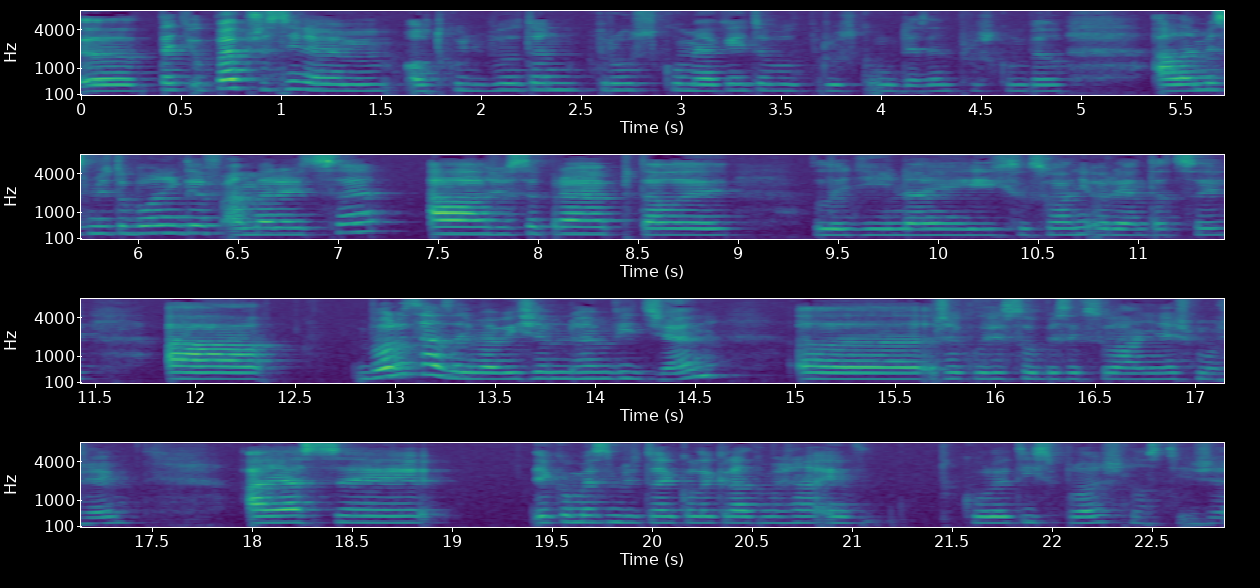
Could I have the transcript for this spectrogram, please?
eh, teď úplně přesně nevím, odkud byl ten průzkum, jaký to byl průzkum, kde ten průzkum byl, ale myslím, že to bylo někde v Americe a že se právě ptali lidí na jejich sexuální orientaci a bylo docela zajímavé, že mnohem víc žen uh, řekli, že jsou bisexuální než muži. A já si, jako myslím, že to je kolikrát možná i kvůli té společnosti, že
